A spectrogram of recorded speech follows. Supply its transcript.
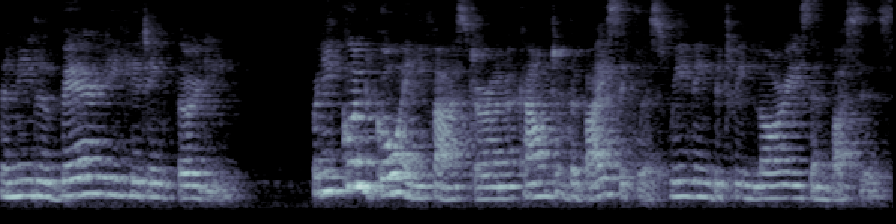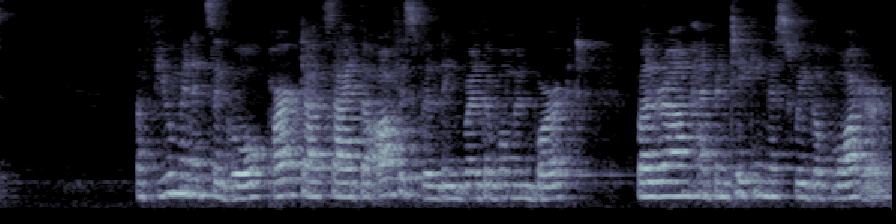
the needle barely hitting 30, but he couldn't go any faster on account of the bicyclists weaving between lorries and buses. A few minutes ago, parked outside the office building where the woman worked, Balram had been taking a swig of water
